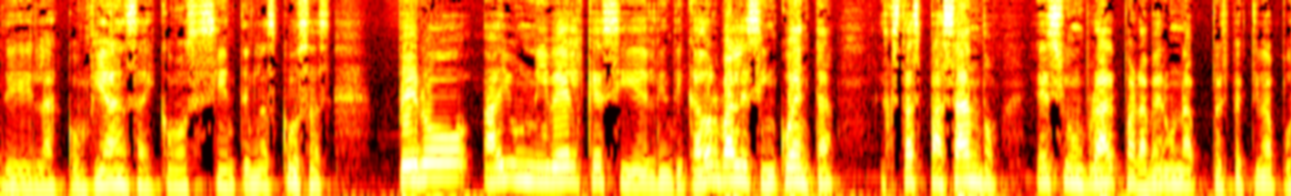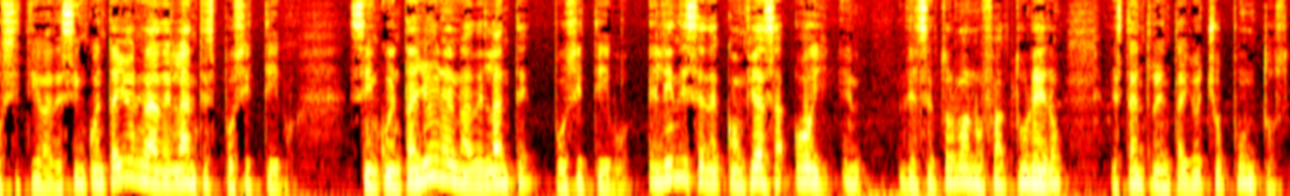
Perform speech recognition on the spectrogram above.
de la confianza y cómo se sienten las cosas, pero hay un nivel que si el indicador vale 50, es que estás pasando ese umbral para ver una perspectiva positiva. De 51 en adelante es positivo. 51 en adelante positivo. El índice de confianza hoy en, del sector manufacturero está en 38 puntos,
